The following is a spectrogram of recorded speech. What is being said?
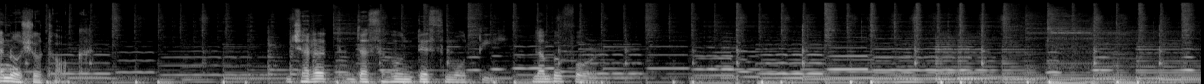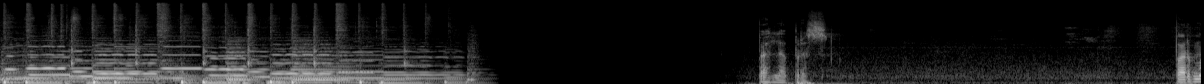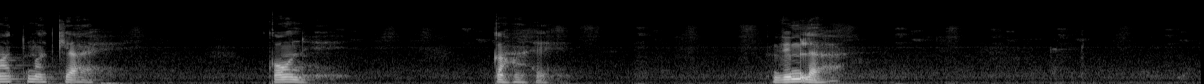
अनोशो talk. झरत दस दस मोती, नंबर फोर। पहला प्रश्न। परमात्मा क्या है? कौन है? कहाँ है? विमला।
